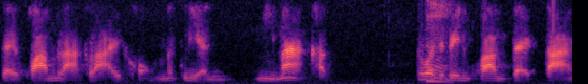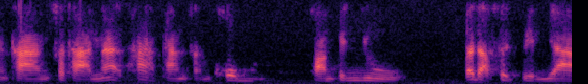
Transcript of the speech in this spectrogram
แต่ความหลากหลายของนักเรียนมีมากครับไม่ว่าจะเป็นความแตกต่างทางสถานะภาพทางสังคม ความเป็นอยู่ ระดับศึกเปลี่ยนยา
